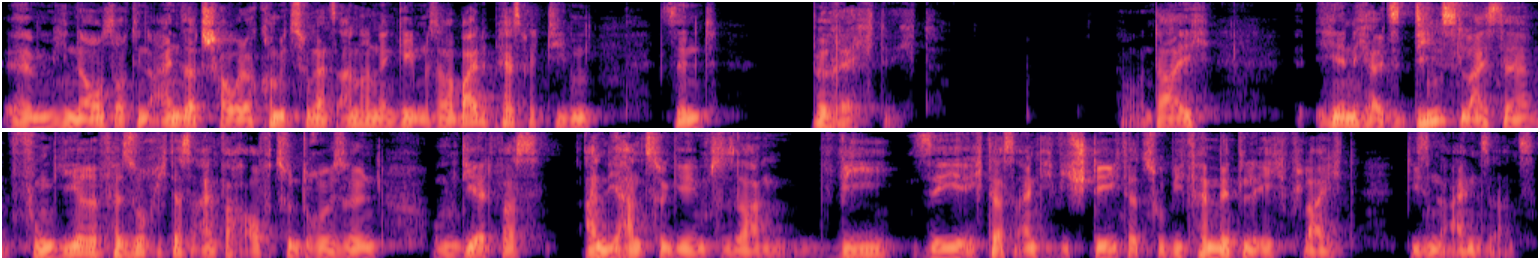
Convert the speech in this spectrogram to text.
ähm, hinaus auf den Einsatz schaue, da komme ich zu ganz anderen Ergebnissen. Aber beide Perspektiven sind berechtigt. Und da ich hier nicht als Dienstleister fungiere, versuche ich das einfach aufzudröseln, um dir etwas an die Hand zu geben, zu sagen, wie sehe ich das eigentlich, wie stehe ich dazu, wie vermittle ich vielleicht diesen Einsatz.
